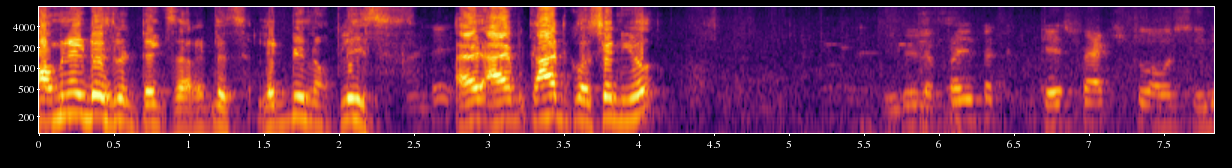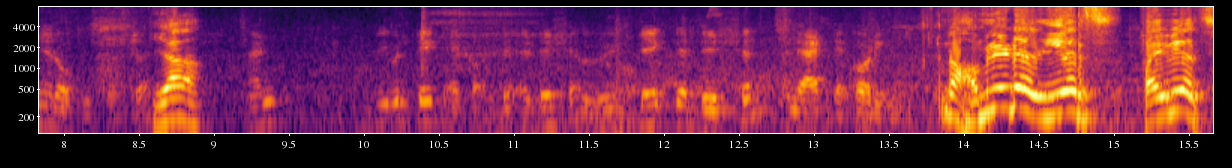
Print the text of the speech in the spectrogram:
how many days will take sir at least let me know please I I can't question you yeah and we will take acco- the decision, we will take the decision and act accordingly. No how many days years five years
